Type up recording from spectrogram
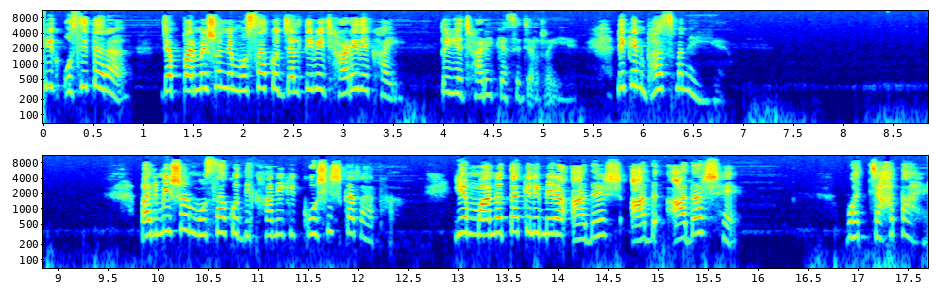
ठीक उसी तरह जब परमेश्वर ने मूसा को जलती हुई झाड़ी दिखाई तो यह झाड़ी कैसे जल रही है? लेकिन भस्म नहीं है। परमेश्वर मूसा को दिखाने की कोशिश कर रहा था। यह मानवता के लिए मेरा आदर्श आद, आदर्श है। वह चाहता है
